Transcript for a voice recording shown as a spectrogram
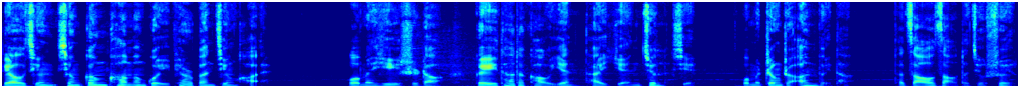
表情像刚看完鬼片般惊骇。我们意识到给他的考验太严峻了些，我们争着安慰他，他早早的就睡了。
